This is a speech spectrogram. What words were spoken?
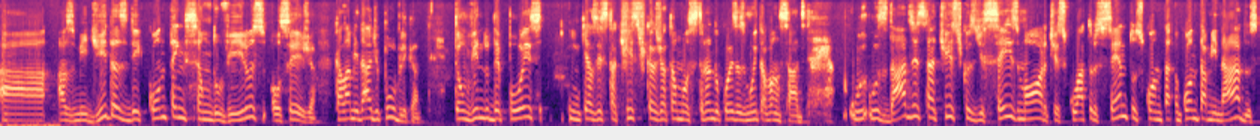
a, as medidas de contenção do vírus, ou seja, calamidade pública, estão vindo depois em que as estatísticas já estão mostrando coisas muito avançadas. O, os dados estatísticos de seis mortes, 400 conta, contaminados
